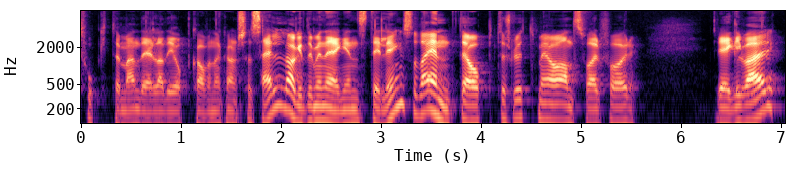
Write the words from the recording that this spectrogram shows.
tok til meg en del av de oppgavene kanskje selv, lagde min egen stilling. Så da endte jeg opp til slutt med å ha ansvar for regelverk,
